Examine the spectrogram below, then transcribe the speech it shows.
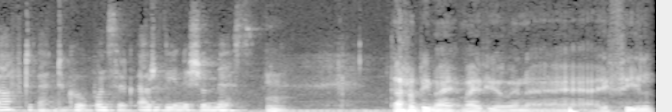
after that to cope once they're out of the initial mess. Hmm. That would be my, my view, and I, I feel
